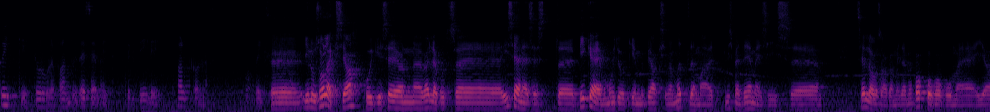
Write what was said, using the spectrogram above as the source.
kõiki turule pandud esemeid tekstiili valdkonnas. Äh, ilus oleks jah, kuigi see on väljakutse iseenesest, pigem muidugi me peaksime mõtlema, et mis me teeme siis äh, selle osaga, mida me kokku kogume ja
